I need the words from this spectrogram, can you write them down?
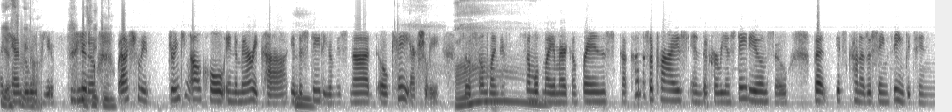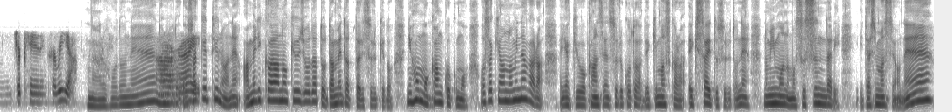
I yes, can't believe are. you. You know, well, actually, drinking alcohol in America in the mm. stadium is not okay actually. Ah. So some of my some of my American friends got kind of surprised in the Korean stadium. So, but it's kind of the same thing between Japan and Korea. なるほどね。なるほど。お酒っていうのはね、アメリカの球場だとダメだったりするけど、日本も韓国もお酒を飲みながら野球を観戦することができますから、エキサイトするとね、飲み物も進んだりいたしますよね。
